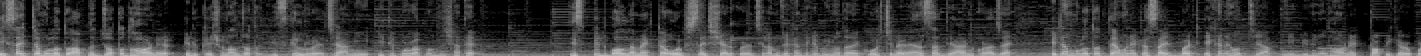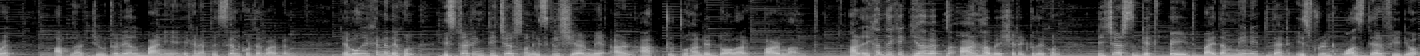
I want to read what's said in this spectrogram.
এই সাইটটা মূলত আপনার যত ধরনের এডুকেশনাল যত স্কিল রয়েছে, আমি ইতিপূর্বে আপনাদের সাথে স্পিডবল নামে একটা ওয়েবসাইট শেয়ার করেছিলাম, যেখান থেকে বিভিন্ন ধরনের কোয়েশ্চেনের অ্যান্সার দিয়ে আর্ন করা যায়। এটা মূলত তেমন একটা সাইট বাট এখানে হচ্ছে আপনি বিভিন্ন ধরনের টপিকের ওপরে আপনার টিউটোরিয়াল বানিয়ে এখানে আপনি সেল করতে পারবেন। এবং এখানে দেখুন starting teachers on skill share may earn up to two hundred dollar per month আর এখান থেকে কীভাবে আপনার আর্ন হবে সেটা একটু দেখুন। Teachers get paid by the minute that a student watch their video,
